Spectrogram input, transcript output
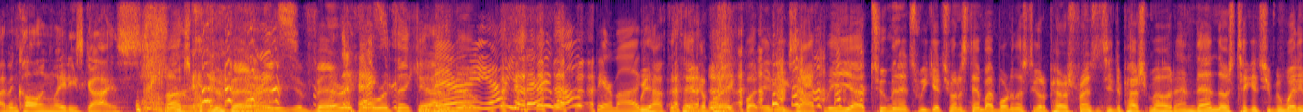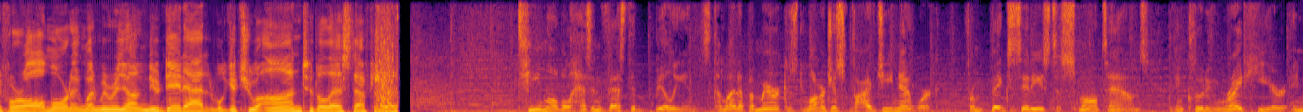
I've been calling ladies guys. That's cool. You're very, you're very forward thinking. Very, yeah, you're very well, beer mug. We have to take a break, but in exactly uh, two minutes, we get you on a standby boarding list to go to Paris, France, and see Depeche Mode. And then those tickets you've been waiting for all morning. When we were young, new date added. We'll get you on to the list after this. T-Mobile has invested billions to light up America's largest 5G network from big cities to small towns, including right here in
